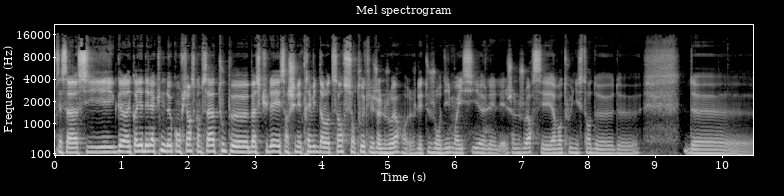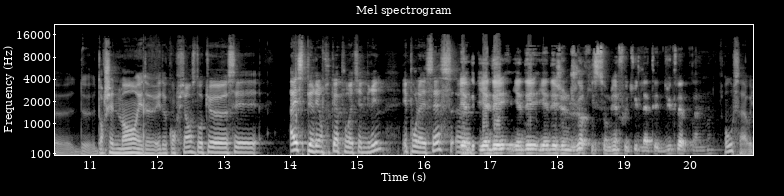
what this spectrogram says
c'est ça. Si, quand il y a des lacunes de confiance comme ça, tout peut basculer et s'enchaîner très vite dans l'autre sens, surtout avec les jeunes joueurs. Je l'ai toujours dit, moi ici, euh, les, jeunes joueurs, c'est avant tout une histoire de, d'enchaînement et, de, et de confiance. Donc euh, c'est à espérer en tout cas pour Etienne Green. Et pour la SS. Il, y a, il, y a des, il, y a des, il y a des jeunes joueurs qui se sont bien foutus de la tête du club quand même. Oh, ça oui.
